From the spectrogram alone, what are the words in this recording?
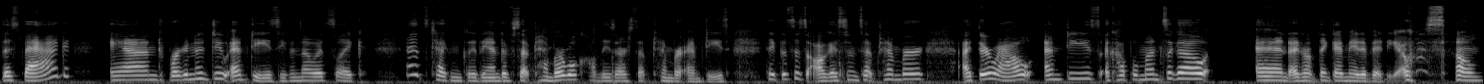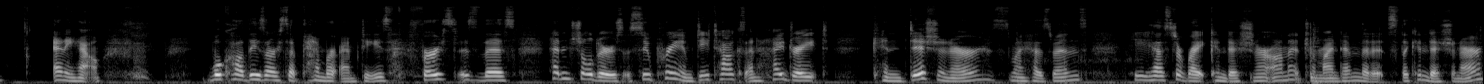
this bag and we're going to do empties, even though it's like, it's technically the end of September. We'll call these our September empties. I think this is August and September. I threw out empties a couple months ago and I don't think I made a video. So, anyhow, we'll call these our September empties. First is this Head and Shoulders Supreme Detox and Hydrate Conditioner. This is my husband's. He has to write conditioner on it to remind him that it's the conditioner.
